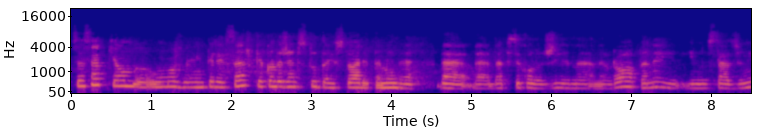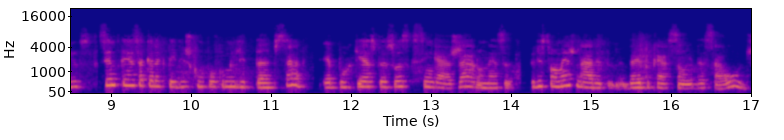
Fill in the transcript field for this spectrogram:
você sabe que é um, movimento interessante, porque quando a gente estuda a história também da, da, da, da psicologia na, na, Europa né, e, e, nos Estados Unidos, sempre tem essa característica um pouco militante, sabe? É porque as pessoas que se engajaram nessa, principalmente na área da educação e da saúde,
